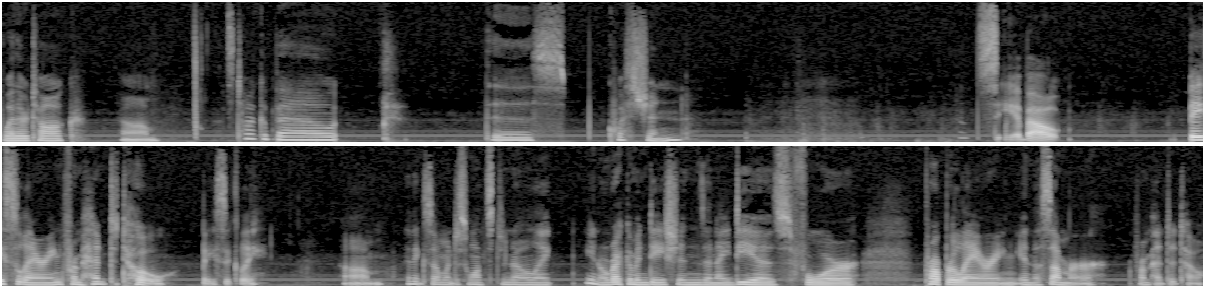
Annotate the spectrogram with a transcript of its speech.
weather talk. Um, let's talk about this question. Let's see about base layering from head to toe, basically. Um, I think someone just wants to know, like, you know, recommendations and ideas for proper layering in the summer from head to toe.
